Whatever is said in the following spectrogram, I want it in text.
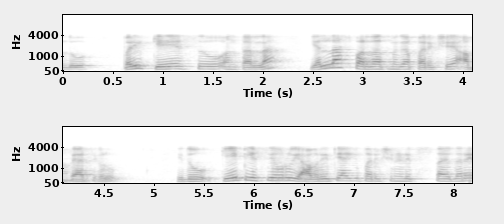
ಒಂದು ಬರೀ ಕೆ ಅಂತಲ್ಲ, ಎಲ್ಲ ಸ್ಪರ್ಧಾತ್ಮಕ ಪರೀಕ್ಷೆಯ ಅಭ್ಯರ್ಥಿಗಳು. ಇದು ಕೆ ಪಿ ಎಸ್ ಸಿ ಅವರು ಯಾವ ರೀತಿಯಾಗಿ ಪರೀಕ್ಷೆ ನಡೆಸ್ತಾ ಇದ್ದಾರೆ,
